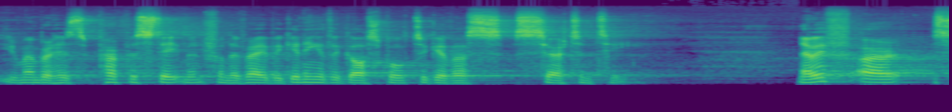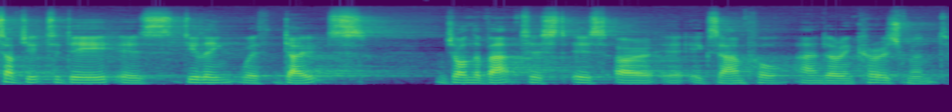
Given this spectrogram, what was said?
you remember his purpose statement from the very beginning of the gospel to give us certainty. Now, if our subject today is dealing with doubts, John the Baptist is our example and our encouragement.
